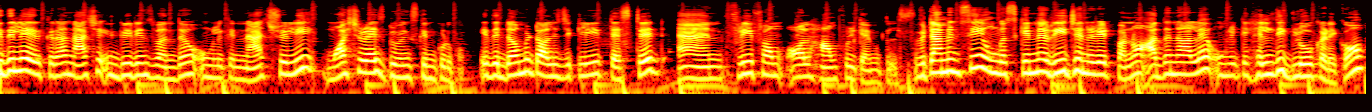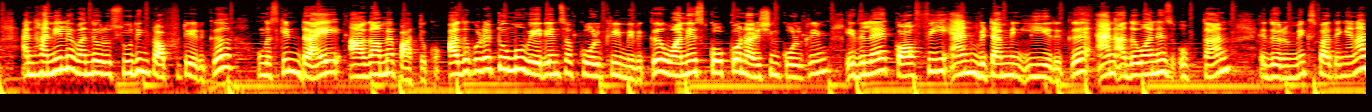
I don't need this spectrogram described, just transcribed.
இதில் இருக்கிற நேச்சுரல் இன்க்ரீடியன்ஸ் வந்து உங்களுக்கு நேச்சுரலி மாய்ஸ்சரைஸ் க்ளோயிங் ஸ்கின் கொடுக்கும். இது dermatologically tested and free from all harmful chemicals vitamin C உங்கள் ஸ்கின்னை ரீஜெனரேட் பண்ணும். அதனால உங்களுக்கு ஹெல்தி க்ளோ கிடைக்கும். அண்ட் ஹனியில் வந்து ஒரு சூதிங் ப்ராப்பர்ட்டி இருக்குது உங்கள் ஸ்கின் ட்ரை ஆகாமல் பார்த்துக்கும் அது கூட two more variants of cold cream இருக்குது one is cocoa nourishing cold cream இதில் காஃபி அண்ட் விட்டமின் இ இருக்குது and other one is ubtan இது ஒரு மிக்ஸ் பார்த்தீங்கன்னா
